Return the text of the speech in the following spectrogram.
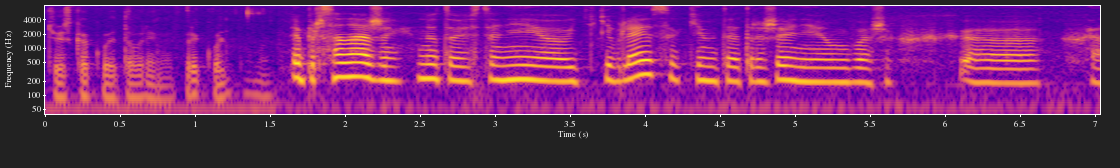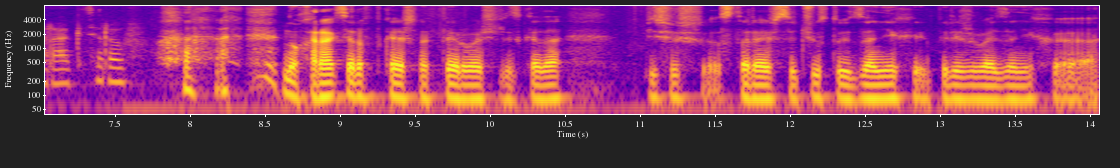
через какое-то время. Прикольно. А персонажи, ну то есть они э, являются каким-то отражением ваших э, характеров. Ну, характеров, конечно, в первую очередь, когда пишешь, стараешься чувствовать за них и переживать за них. э,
